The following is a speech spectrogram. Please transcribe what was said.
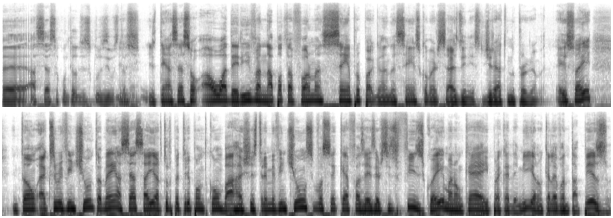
é, acesso a conteúdos exclusivos Isso. também. E tem acesso ao Aderiva na plataforma sem a propaganda, sem os comerciais do início, direto no programa. É isso aí. Então, Xtreme 21 também, acessa aí arturpetri.com barra xtreme 21 se você quer fazer exercício físico aí, mas não quer ir pra academia, não quer levantar peso,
